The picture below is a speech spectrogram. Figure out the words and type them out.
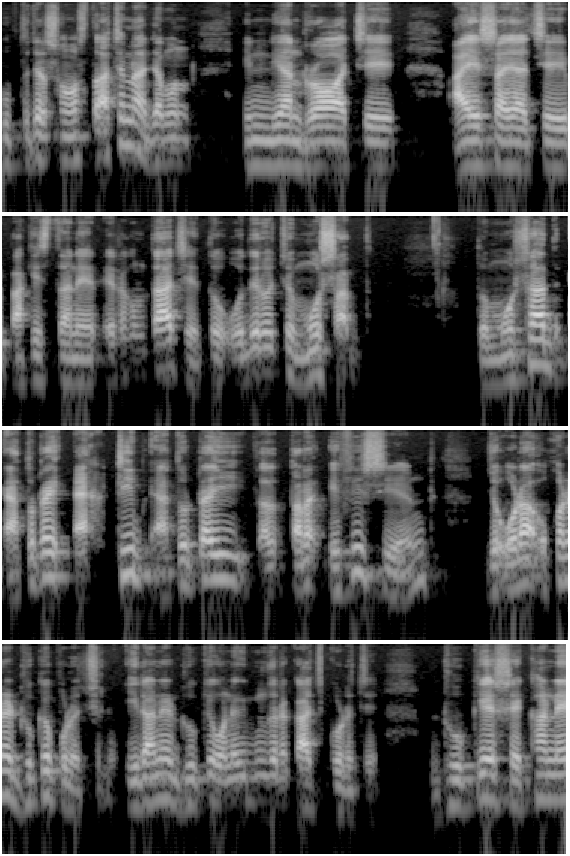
গুপ্তচর সংস্থা আছে না? যেমন ইন্ডিয়ান র আছে, আইএসআই আছে, পাকিস্তানের, এরকম তো আছে। তো ওদের হচ্ছে মোসাদ। তো মোসাদ এতটাই অ্যাক্টিভ এতটাই তারা এফিসিয়েন্ট যে ওরা ওখানে ঢুকে পড়েছিল। ইরানে ঢুকে অনেকদিন ধরে কাজ করেছে। ঢুকে সেখানে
